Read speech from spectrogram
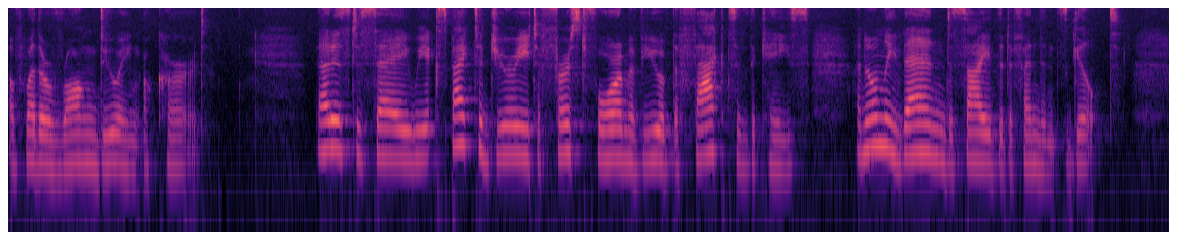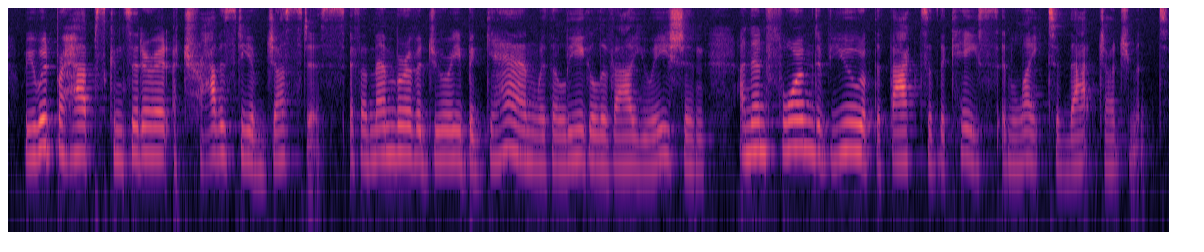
of whether wrongdoing occurred. That is to say, we expect a jury to first form a view of the facts of the case and only then decide the defendant's guilt. We would perhaps consider it a travesty of justice if a member of a jury began with a legal evaluation and then formed a view of the facts of the case in light of that judgment.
